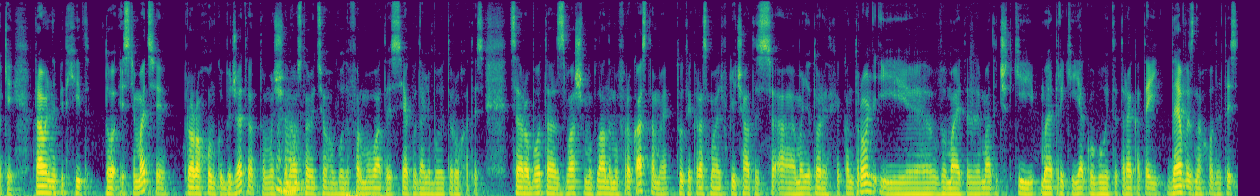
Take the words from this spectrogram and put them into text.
окей, правильний підхід до естімації прорахунку бюджету, тому що uh-huh. на основі цього буде формуватись, як ви далі будете рухатись. Це робота з вашими планами фрокастами. Тут якраз мають включатись моніторинг і контроль, і ви маєте мати чіткі метрики, як ви будете трекати, де ви знаходитесь,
